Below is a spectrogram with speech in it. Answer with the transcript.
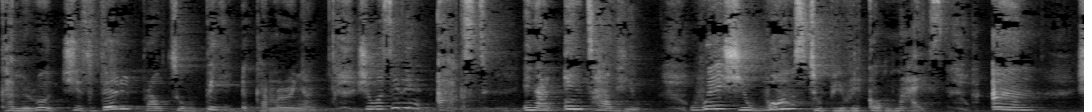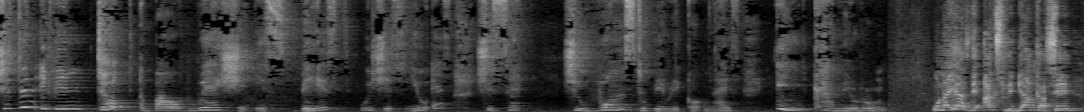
Cameroon. She's very proud to be a Cameroonian. She was even asked in an interview where she wants to be recognized. And she didn't even talk about where she is based, which is US. She said she wants to be recognized in Cameroon. When I asked the ask Libianca, say,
